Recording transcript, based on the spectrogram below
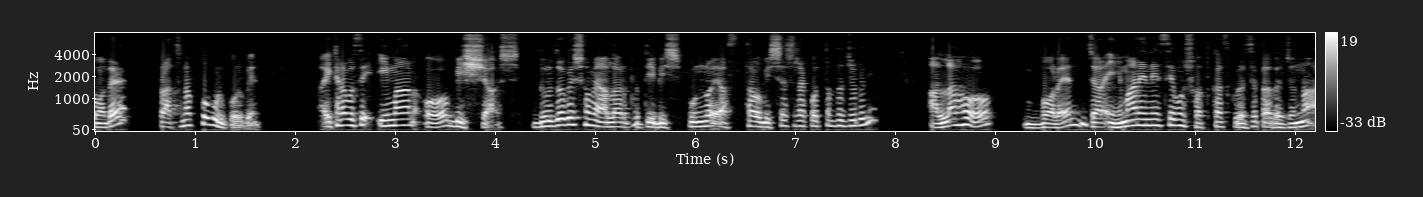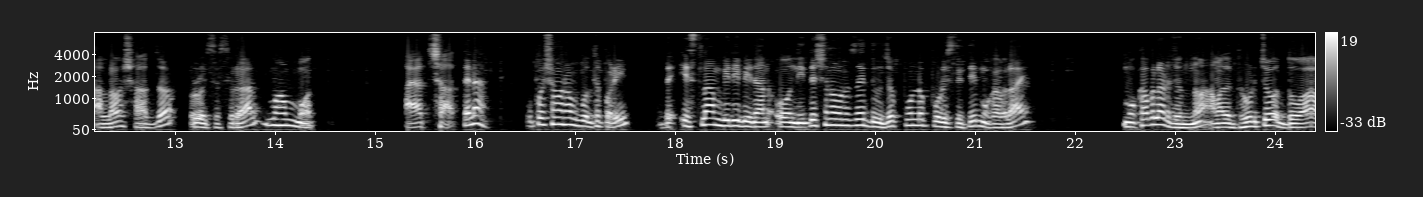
তোমাদের প্রার্থনা কবুল করবেন। এখানে বলছে ইমান ও বিশ্বাস। দুর্যোগের সময় আল্লাহর প্রতি পূর্ণ আস্থা ও বিশ্বাস রাখা অত্যন্ত জরুরি। আল্লাহ বলেন, যারা ইমান এনেছে এবং সৎ কাজ করেছে, তাদের জন্য আল্লাহর সাহায্য রয়েছে সুরাল মোহাম্মদ, আয়াত সাত, তাই না? উপসংহার বলতে পারি যে ইসলাম বিধিবিধান ও নির্দেশনা অনুযায়ী দুর্যোগপূর্ণ পরিস্থিতি মোকাবেলায়, মোকাবেলার জন্য আমাদের ধৈর্য, দোয়া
